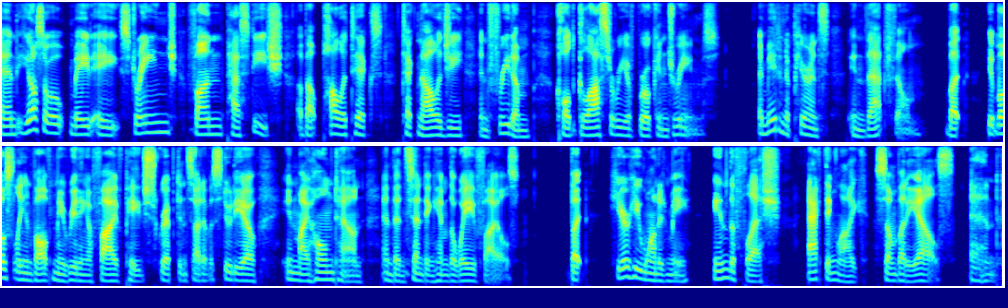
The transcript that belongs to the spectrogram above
And he also made a strange, fun pastiche about politics, technology, and freedom called Glossary of Broken Dreams. I made an appearance in that film, but it mostly involved me reading a five page script inside of a studio in my hometown and then sending him the WAV files. But here he wanted me, in the flesh, acting like somebody else, and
